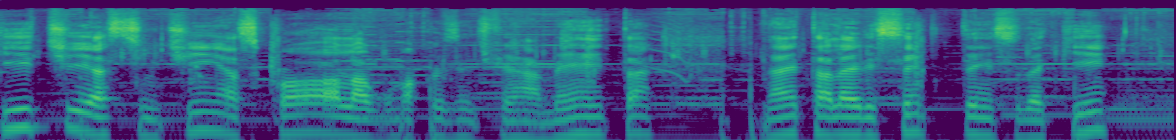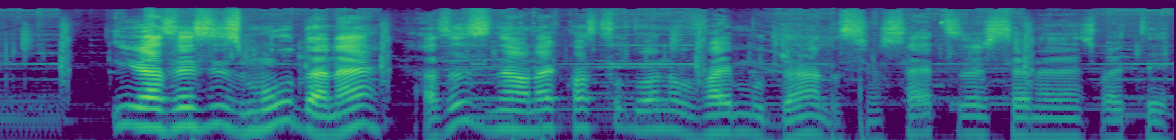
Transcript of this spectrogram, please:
kit, as tintinhas, cola, alguma coisa de ferramenta, né? Italeri sempre tem isso daqui. E às vezes muda, né? Às vezes não, né? Quase todo ano vai mudando, assim, os sets ano a gente vai ter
